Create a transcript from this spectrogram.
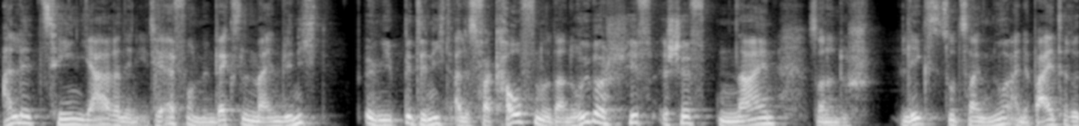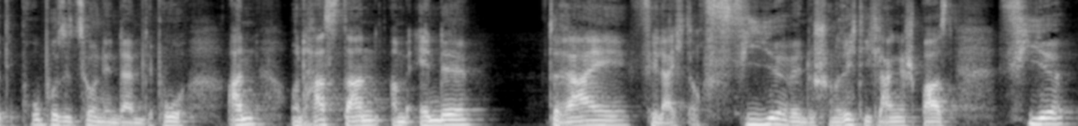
alle zehn Jahre den ETF und mit Wechseln meinen wir nicht irgendwie bitte nicht alles verkaufen und dann rüber nein, sondern du legst sozusagen nur eine weitere Depotposition in deinem Depot an und hast dann am Ende drei, vielleicht auch vier, wenn du schon richtig lange sparst, vier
